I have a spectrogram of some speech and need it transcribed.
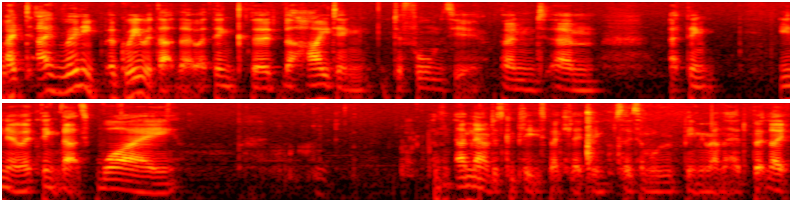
I, I really agree with that though. I think the the hiding deforms you, and um, I think you know I think that's why I'm now just completely speculating, so someone would beat me around the head. But like,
